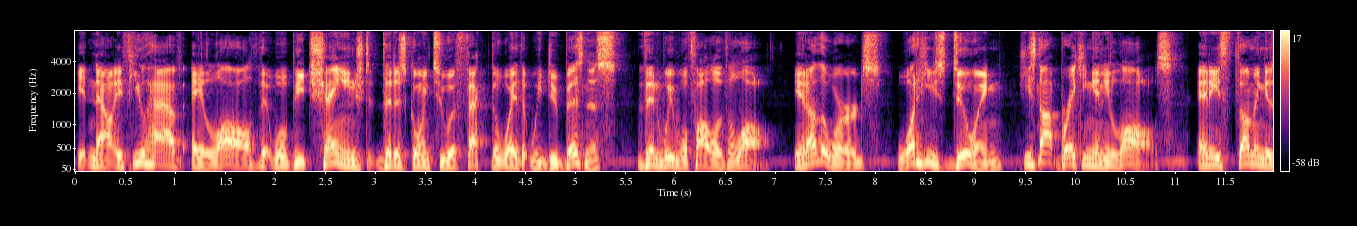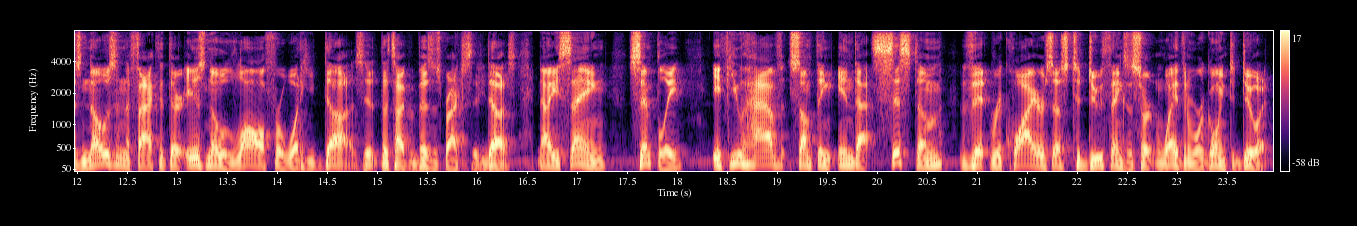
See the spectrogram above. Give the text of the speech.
It, now, if you have a law that will be changed that is going to affect the way that we do business, then we will follow the law. In other words, what he's doing, he's not breaking any laws. And he's thumbing his nose in the fact that there is no law for what he does, the type of business practice that he does. Now, he's saying simply, if you have something in that system that requires us to do things a certain way, then we're going to do it.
